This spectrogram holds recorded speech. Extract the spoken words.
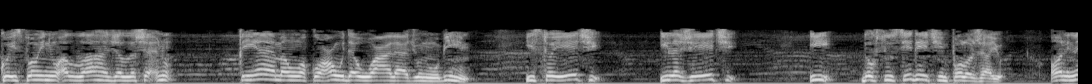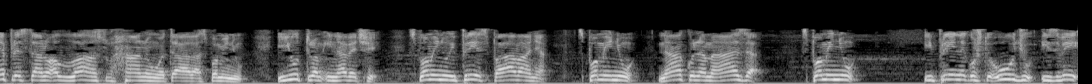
koji spominju Allaha jalla še'nu qiyaman wa qu'udan wa ala junubihim. Istojeći i ležeći i dok su u sjedećim položaju oni neprestano Allaha subhanahu wa ta'ala spominju i jutrom i naveče spominju i prije spavanja spominju nakon namaza spominju i prije nego što uđu iz v,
